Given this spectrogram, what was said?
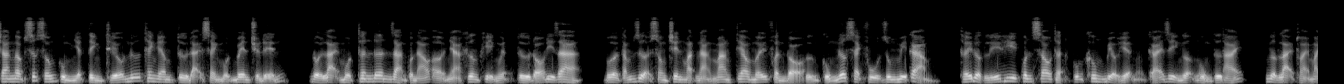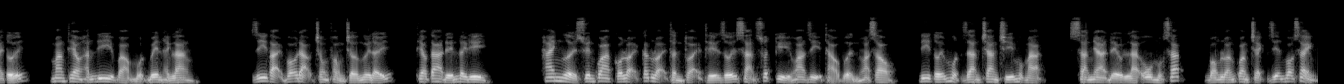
tràn ngập sức sống cùng nhiệt tình thiếu nữ thanh âm từ đại sảnh một bên chuyển đến, đổi lại một thân đơn giản quần áo ở nhà khương khỉ nguyện từ đó đi ra, vừa tắm rửa xong trên mặt nàng mang theo mấy phần đỏ hứng cùng nước sạch phụ dung mỹ cảm, thấy được lý hy quân sau thật cũng không biểu hiện cái gì ngượng ngùng tư thái, ngược lại thoải mái tới, mang theo hắn đi vào một bên hành lang. Di tại võ đạo trong phòng chờ ngươi đấy, theo ta đến đây đi. Hai người xuyên qua có loại các loại thần thoại thế giới sản xuất kỳ hoa dị thảo vườn hoa sau, đi tới một gian trang trí một mạc, sàn nhà đều là ô một sắc, bóng loáng quang trạch diễn võ sảnh.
